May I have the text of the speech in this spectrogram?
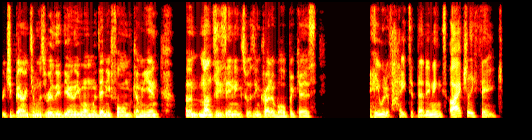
Richie Barrington mm. was really the only one with any form coming in. Um, Munsey's innings was incredible because he would have hated that innings. I actually think,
